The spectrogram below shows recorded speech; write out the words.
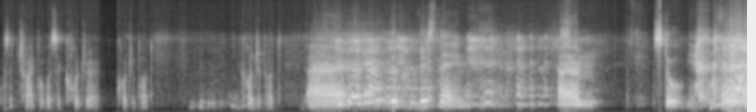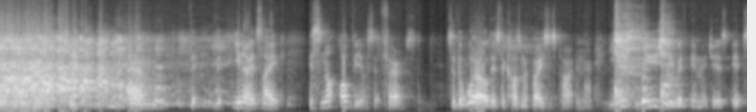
What's a tripod? What's a quadra, quadrupod? Quadrupod. Uh, th- this thing, um, stool, yeah. um, th- th- you know, it's like it's not obvious at first. So the world is the cosmopoiesis part in that. Usually with images, it's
